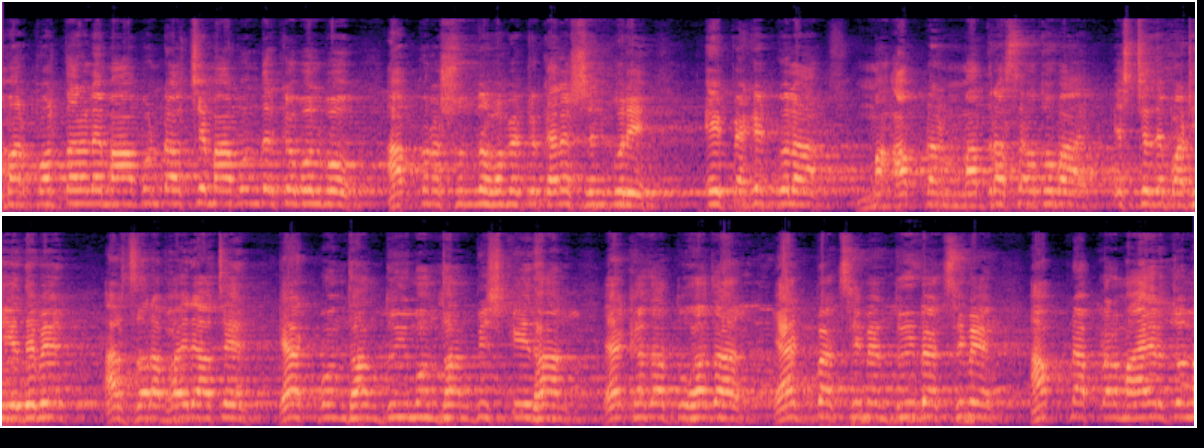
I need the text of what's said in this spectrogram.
আমার পর্দারালে মা বোনটা হচ্ছে মা বোনদেরকে বলব আপনারা সুন্দরভাবে একটু কালেকশন করে এই প্যাকেটগুলা আপনার মাদ্রাসা অথবা স্টেজে পাঠিয়ে দেবে। আর যারা ভাইরা আছেন, এক মন ধান, দুই মন ধান, বিশ কেজি ধান, এক হাজার, দু হাজার, এক ব্যাগ সিমেন্ট, দুই ব্যাগ সিমেন্ট, আপনি আপনার মায়ের জন্য,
